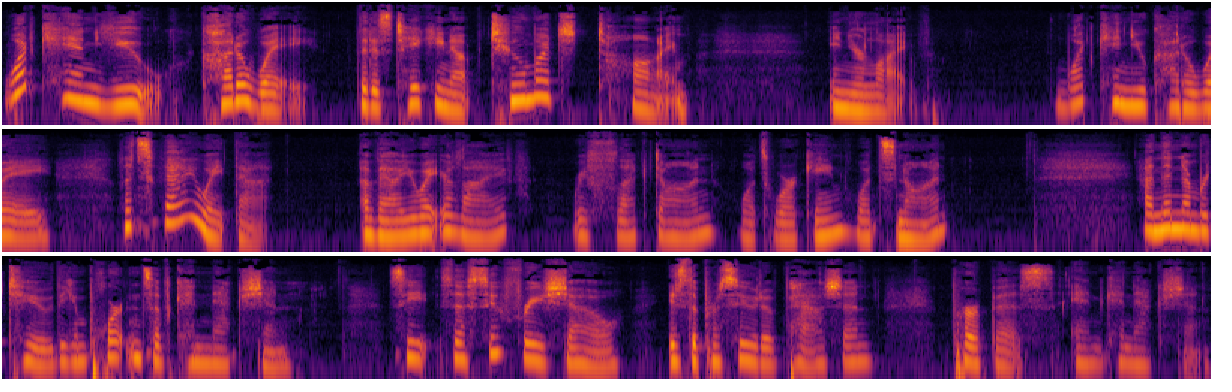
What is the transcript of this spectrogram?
What can you cut away that is taking up too much time in your life? What can you cut away? Let's evaluate that. Evaluate your life, reflect on what's working, what's not. And then number two, the importance of connection. See, the Sue Fries show is the pursuit of passion, purpose, and connection.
